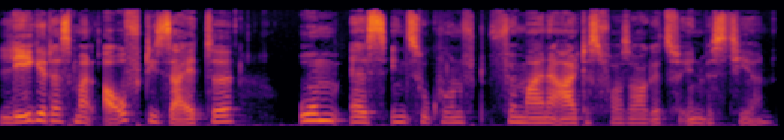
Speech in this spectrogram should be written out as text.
lege das mal auf die Seite, um es in Zukunft für meine Altersvorsorge zu investieren.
